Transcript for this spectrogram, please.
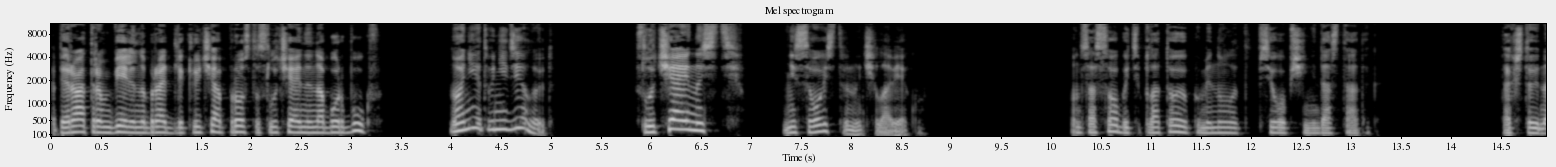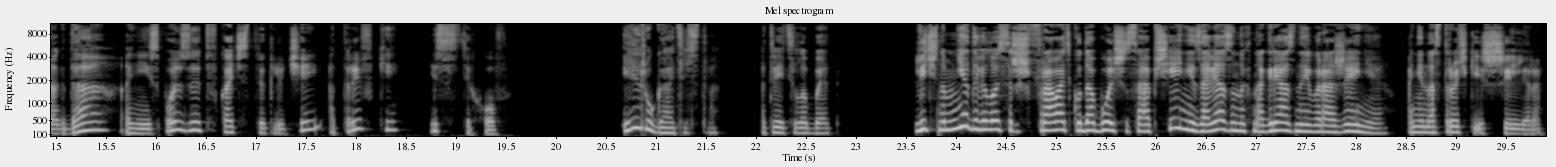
Операторам велено брать для ключа просто случайный набор букв, но они этого не делают. Случайность не свойственна человеку. Он с особой теплотой упомянул этот всеобщий недостаток. Так что иногда они используют в качестве ключей отрывки из стихов. «Или ругательства», — ответила Бет. «Лично мне довелось расшифровать куда больше сообщений, завязанных на грязные выражения, а не на строчки из Шиллера.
